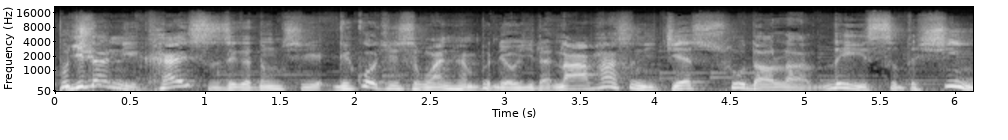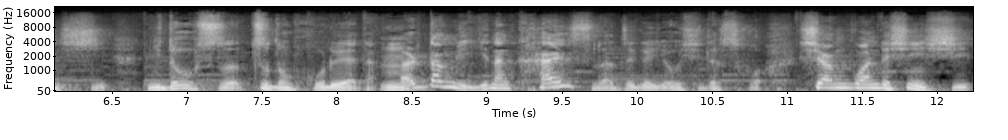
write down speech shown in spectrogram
候，一旦你开始这个东西，你过去是完全不留意的，哪怕是你接触到了类似的信息，你都是自动忽略的。而当你一旦开始了这个游戏的时候，相关的信息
